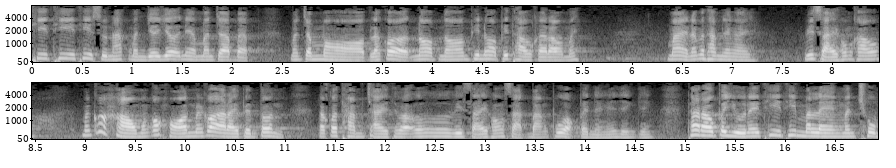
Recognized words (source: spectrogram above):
ที่ที่ที่สุนัขมันเยอะๆเนี่ยมันจะแบบมันจะหมอบแล้วก็นอบน้อมพี่นอบพี่เทากับเราไหมไม่แล้วมันทำยังไง วิสัยของเขา มันก็เห่ามันก็หอนมันก็อะไรเป็นต้น แล้วก็ทำใจเถอะว่าเออวิสัยของสัตว์บางพวกเป็นอย่างนี้จริง ๆ ถ้าเราไปอยู่ในที่ที่มแมลงมันชุม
